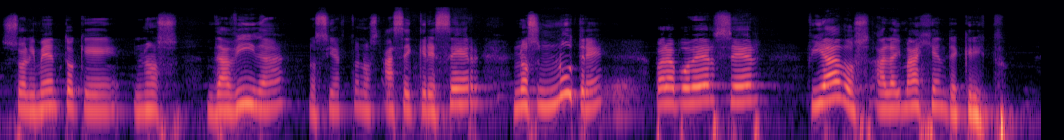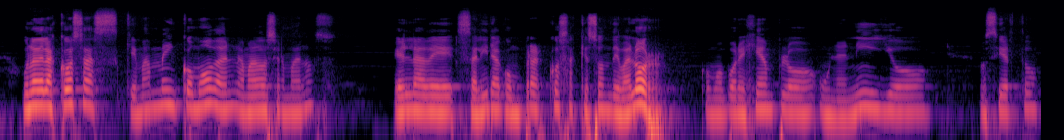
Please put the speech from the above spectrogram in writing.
su alimento que nos da vida, ¿no es cierto? Nos hace crecer, nos nutre para poder ser fiados a la imagen de Cristo. Una de las cosas que más me incomodan, amados hermanos, es la de salir a comprar cosas que son de valor, como por ejemplo un anillo, ¿no es cierto?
